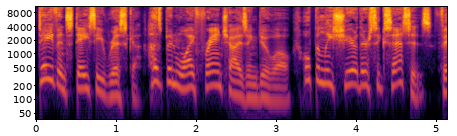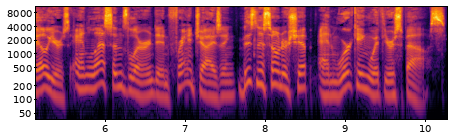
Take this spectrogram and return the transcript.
Dave and Stacy Riska, husband wife franchising duo, openly share their successes, failures, and lessons learned in franchising, business ownership, and working with your spouse.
